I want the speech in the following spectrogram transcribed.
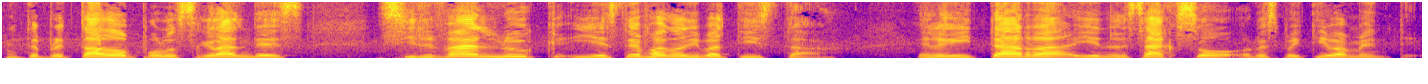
interpretado por los grandes Sylvain Luc y Stefano Di Battista, en la guitarra y en el saxo respectivamente.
